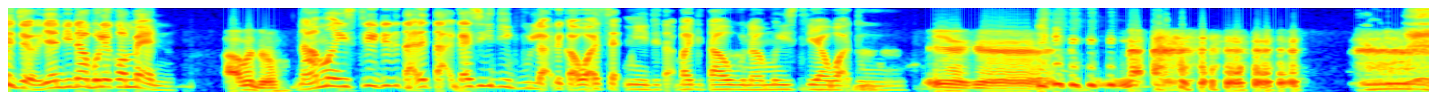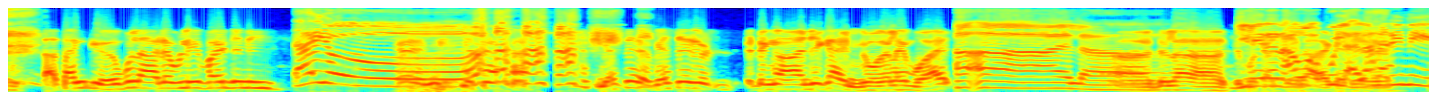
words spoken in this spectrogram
je yang Dina boleh komen. Apa tu? Nama isteri dia, dia tak letak kat sini pula dekat WhatsApp ni. Dia tak bagi tahu nama isteri awak tu. Ya ke? Nak... tak sangka pula dah boleh buat macam ni. Ayo. Kan? biasa biasa dengar je kan orang lain buat. Ah, alah. Ah, itulah. Terima Giliran awak lah pula lah hari ni.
